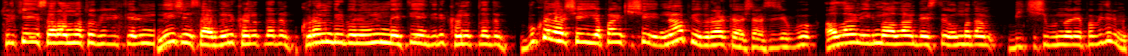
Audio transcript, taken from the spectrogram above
Türkiye'yi saran NATO birliklerinin ne için sardığını kanıtladım. Kur'an'ın bir bölümünün Mehdi'ye indiğini kanıtladım. Bu kadar şeyi yapan kişi ne yapıyordur arkadaşlar sizce? Bu Allah'ın ilmi, Allah'ın desteği olmadan bir kişi bunları yapabilir mi?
